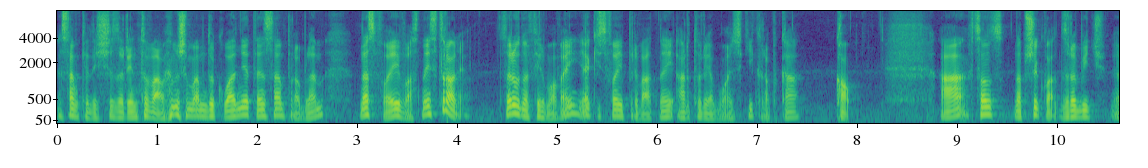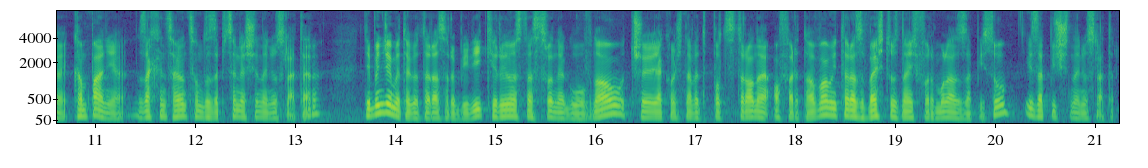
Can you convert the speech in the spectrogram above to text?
Ja sam kiedyś się zorientowałem, że mam dokładnie ten sam problem na swojej własnej stronie, zarówno firmowej, jak i swojej prywatnej arturjabłoński.com. A chcąc na przykład zrobić e, kampanię zachęcającą do zapisania się na newsletter, nie będziemy tego teraz robili, kierując na stronę główną, czy jakąś nawet podstronę ofertową i teraz weź tu znajdź formularz zapisu i zapisz się na newsletter.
